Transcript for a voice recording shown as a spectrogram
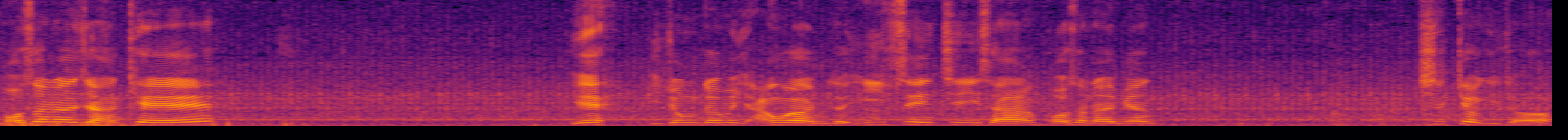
벗어나지 않게 예, 이 정도면 양호합니다. 2cm 이상 벗어나면 실격이죠.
